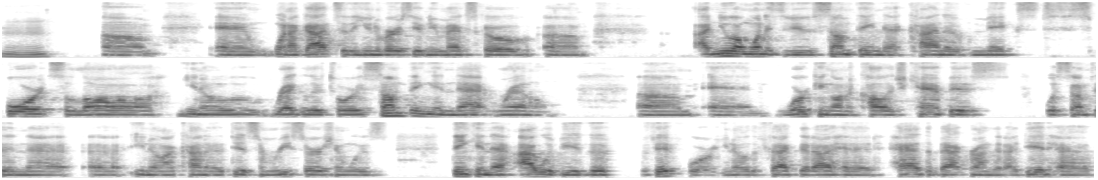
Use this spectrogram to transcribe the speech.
Mm-hmm. Um, and when I got to the University of New Mexico, um, I knew I wanted to do something that kind of mixed sports, law, you know, regulatory, something in that realm. Um, and working on a college campus was something that, uh, you know, I kind of did some research and was thinking that I would be a good fit for. You know, the fact that I had had the background that I did have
